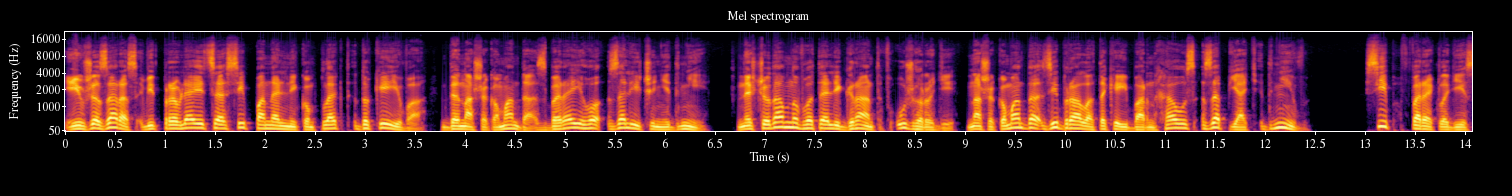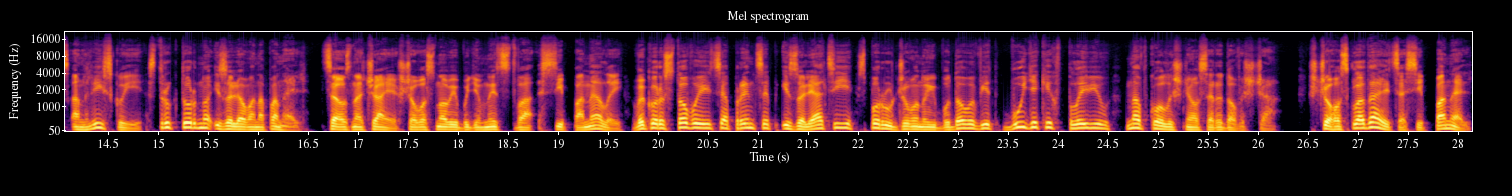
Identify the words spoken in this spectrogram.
І вже зараз відправляється сіп-панельний комплект до Києва, де наша команда збере його за лічені дні. Нещодавно в готелі Грант в Ужгороді наша команда зібрала такий барнхаус за 5 днів. Сіп в перекладі з англійської структурно ізольована панель. Це означає, що в основі будівництва сіп-панелей використовується принцип ізоляції споруджуваної будови від будь-яких впливів навколишнього середовища. З чого складається сіп-панель?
